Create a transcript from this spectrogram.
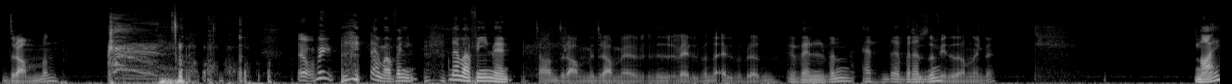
Drammen. Det var fint. Den var fin. Den var fin, min. Ta en dram i Drammelven, Elvebredden. Hvelven, Syns du det er fint i Drammen, egentlig? Nei,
